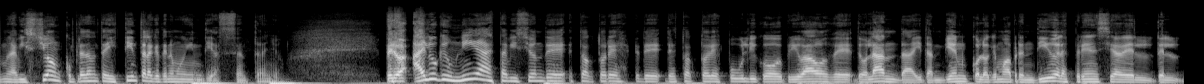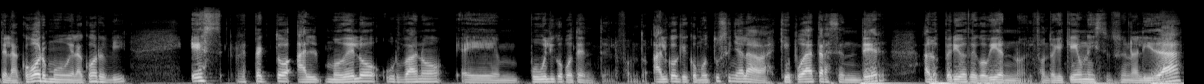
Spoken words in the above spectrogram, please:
una visión completamente distinta a la que tenemos hoy en día, 60 años. Pero algo que unía a esta visión de estos actores, de, de estos actores públicos y privados de, Holanda y también con lo que hemos aprendido de la experiencia de la Cormu, de la Corvi, es respecto al modelo urbano eh, público potente, en el fondo. Algo que, como tú señalabas, que pueda trascender a los periodos de gobierno, en el fondo, que quede una institucionalidad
